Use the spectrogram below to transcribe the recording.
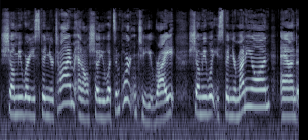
show me where you spend your time and I'll show you what's important to you, right? Show me what you spend your money on and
